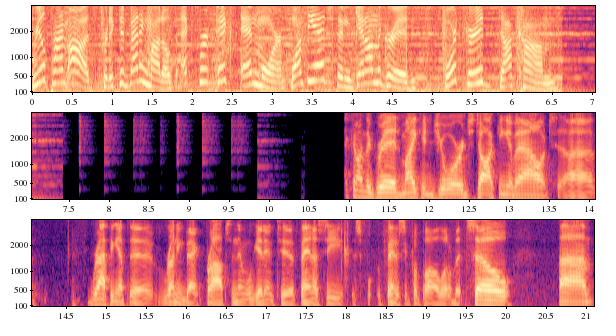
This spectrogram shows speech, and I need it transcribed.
real time odds, predictive betting models, expert picks, and more. Want the edge? Then get on the grid. SportsGrid.com. Back on the grid, Mike and George talking about uh, wrapping up the running back props, and then we'll get into fantasy fantasy football a little bit. So, um,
